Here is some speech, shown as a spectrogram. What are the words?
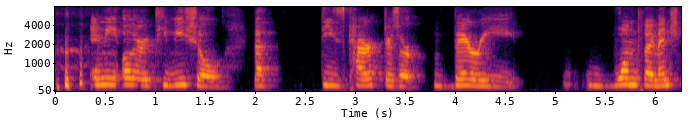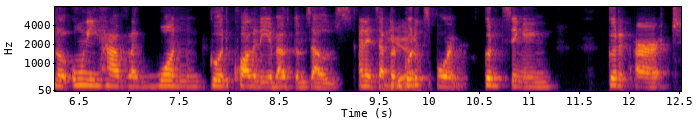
any other TV show that these characters are very one dimensional, only have like one good quality about themselves. And it's that they're good at sport, good at singing, good at art.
